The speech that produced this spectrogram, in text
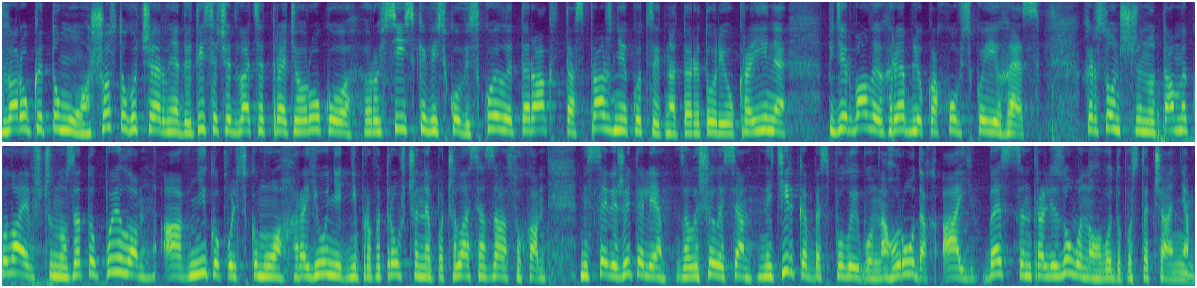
Два роки тому, 6 червня 2023 року, російські військові скоїли теракт та справжній екоцид на території України, підірвали греблю Каховської ГЕС. Херсонщину та Миколаївщину затопило. А в Нікопольському районі Дніпропетровщини почалася засуха. Місцеві жителі залишилися не тільки без поливу на городах, а й без централізованого водопостачання.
